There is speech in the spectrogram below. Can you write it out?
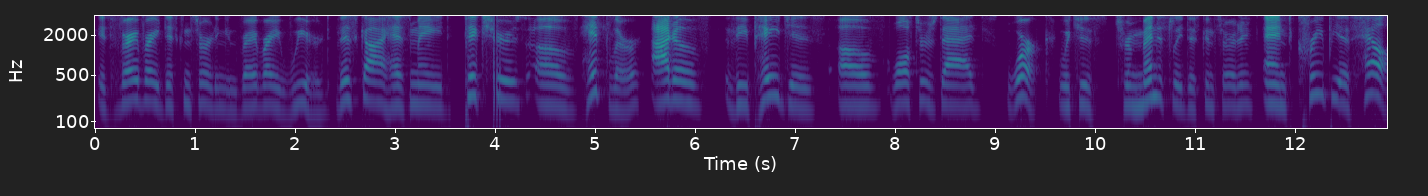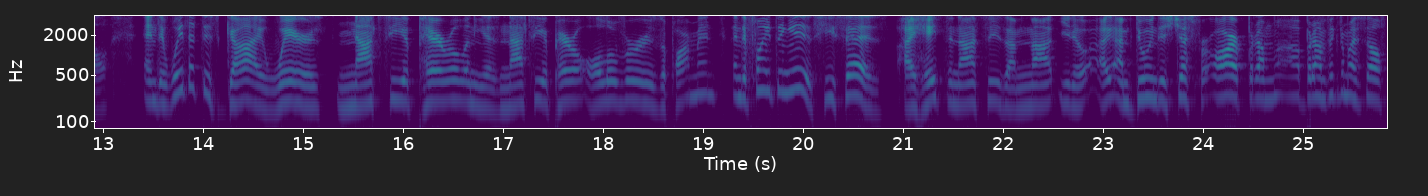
it's very very disconcerting and very very weird. This guy has made pictures of Hitler out of the pages of Walter's dad's work, which is tremendously disconcerting and creepy as hell. And the way that this guy wears Nazi apparel and he has Nazi apparel all over his apartment. And the funny thing is, he says, "I hate the Nazis. I'm not, you know, I, am doing this just for art." But I'm, uh, but I'm thinking to myself,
